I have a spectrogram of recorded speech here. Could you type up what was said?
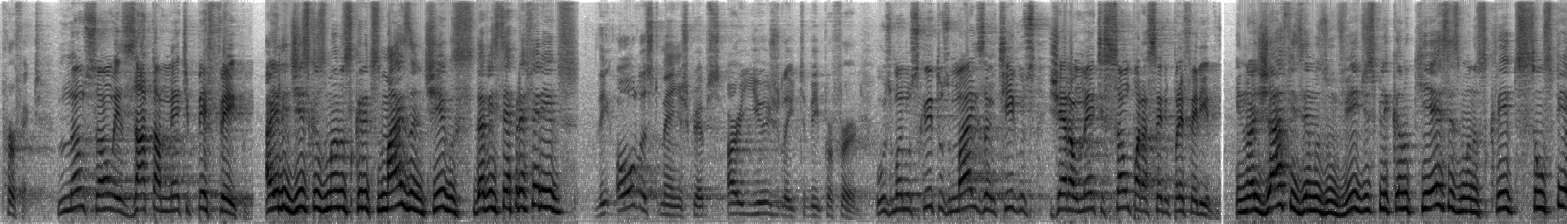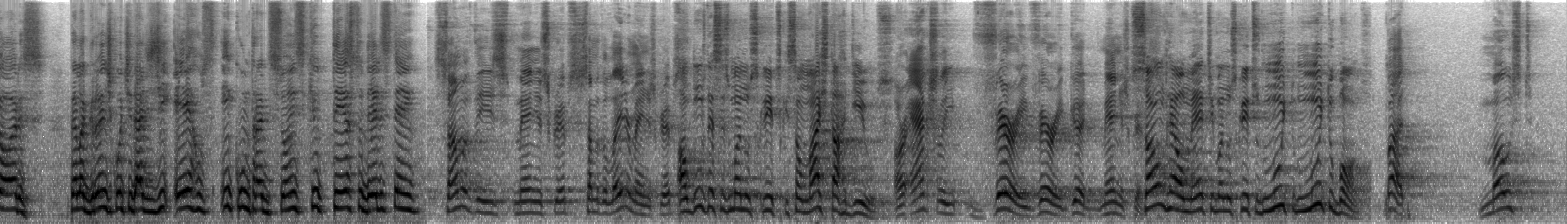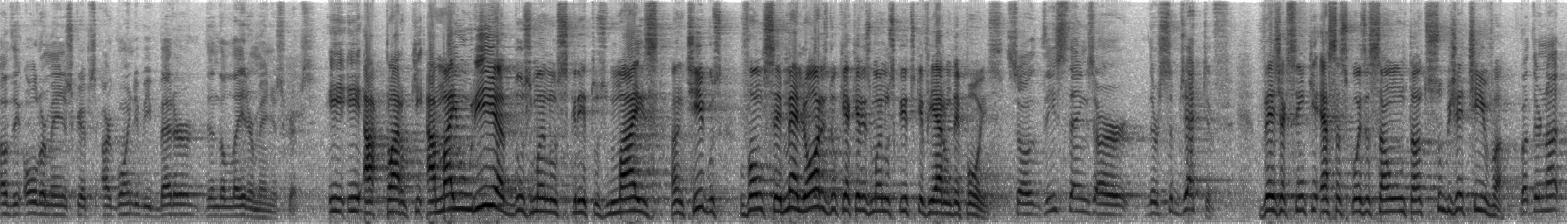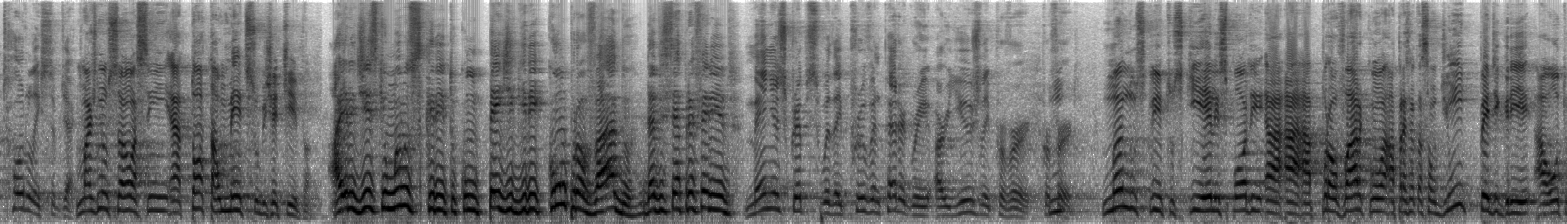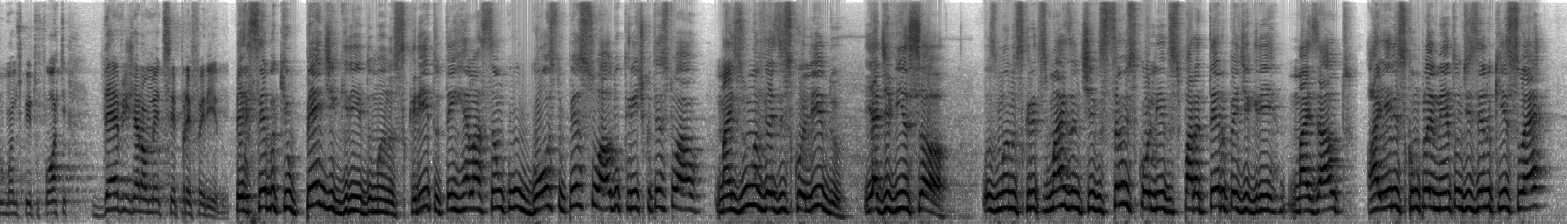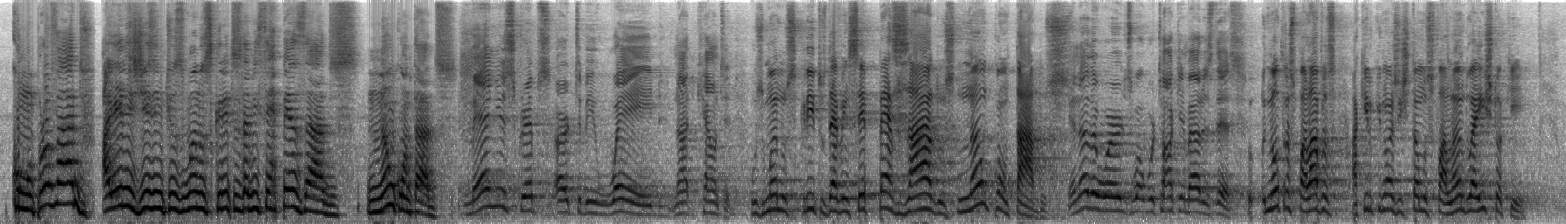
perfect. não são exatamente perfeitos. Aí ele diz que os manuscritos mais antigos devem ser preferidos. The oldest manuscripts are usually to be preferred. Os manuscritos mais antigos geralmente são para serem preferidos. E nós já fizemos um vídeo explicando que esses manuscritos são os piores, pela grande quantidade de erros e contradições que o texto deles tem. Some of these manuscripts, some of the later manuscripts, Alguns desses manuscritos que são mais tardios are actually very, very good manuscripts. são realmente manuscritos muito, muito bons. But most of the older manuscripts are going to be better than the later manuscripts. E, e ah, claro que a maioria dos manuscritos mais antigos vão ser melhores do que aqueles manuscritos que vieram depois. So these things are they're subjective, Veja assim que essas coisas são um tanto subjetiva, but they're not totally subjective. mas não são assim ah, totalmente subjetiva. Aí ele diz que um manuscrito com pedigree comprovado deve ser preferido. Manuscripts with a proven pedigree are usually preferred. preferred. Manuscritos que eles podem ah, ah, ah, provar com a apresentação de um pedigree a outro manuscrito forte deve geralmente ser preferido. Perceba que o pedigree do manuscrito tem relação com o gosto pessoal do crítico textual. Mas uma vez escolhido, e adivinha só, os manuscritos mais antigos são escolhidos para ter o pedigree mais alto, aí eles complementam dizendo que isso é comprovado. Aí eles dizem que os manuscritos devem ser pesados, não contados. Manuscripts are to be weighed, not counted. Os manuscritos devem ser pesados, não contados. In other words, what we're talking about is this. Em outras palavras, aquilo que nós estamos falando é isto aqui.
